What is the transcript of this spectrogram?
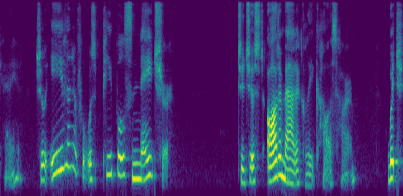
Okay, so even if it was people's nature to just automatically cause harm, which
